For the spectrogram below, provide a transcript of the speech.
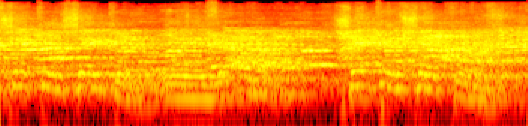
שקר-שקר, אה, זהבה. שקר-שקר.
